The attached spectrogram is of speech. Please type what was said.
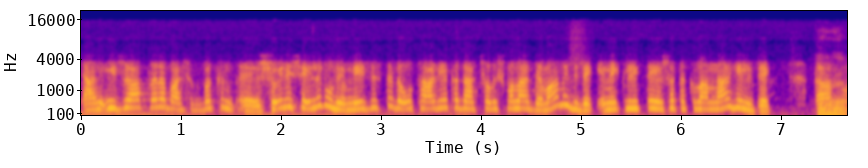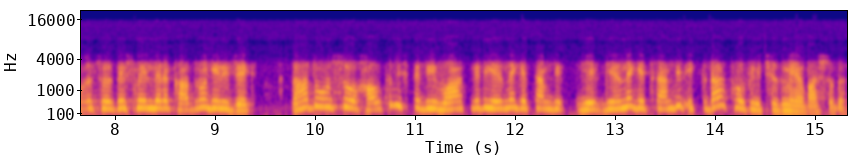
Yani icraatlara başladı. Bakın e, şöyle şeyler oluyor. Mecliste de o tarihe kadar çalışmalar devam edecek. Emeklilikte yaşa takılanlar gelecek. Daha Evet. sonra sözleşmelilere kadro gelecek. Daha doğrusu halkın istediği vaatleri yerine getiren bir yerine getiren bir iktidar profili çizmeye başladı.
